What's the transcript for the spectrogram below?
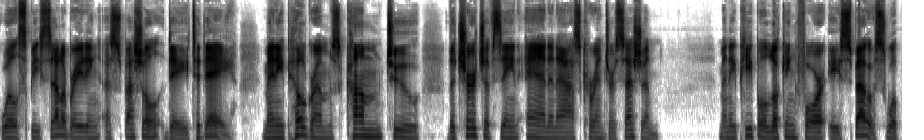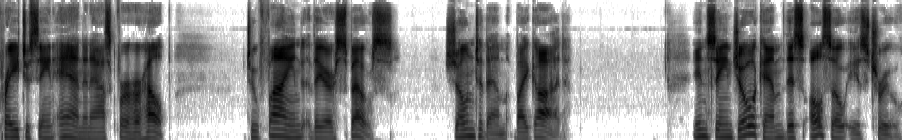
will be celebrating a special day today. Many pilgrims come to the Church of St. Anne and ask her intercession. Many people looking for a spouse will pray to St. Anne and ask for her help to find their spouse shown to them by God. In St. Joachim, this also is true,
